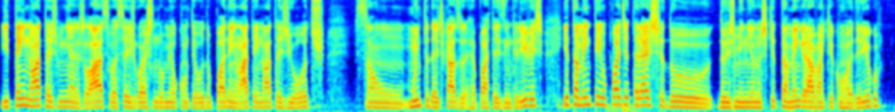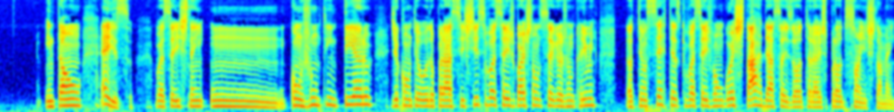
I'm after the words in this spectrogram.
E tem notas minhas lá, se vocês gostam do meu conteúdo, podem ir lá, tem notas de outros são muito dedicados, repórteres incríveis. E também tem o podcast do, dos meninos que também gravam aqui com o Rodrigo. Então, é isso. Vocês têm um conjunto inteiro de conteúdo para assistir. Se vocês gostam do Segredo de um Crime, eu tenho certeza que vocês vão gostar dessas outras produções também.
